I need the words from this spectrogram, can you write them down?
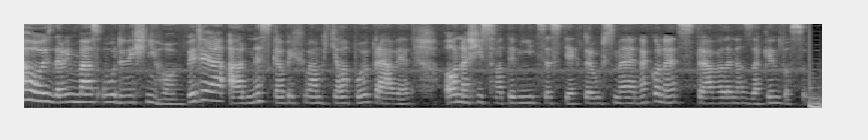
Ahoj, zdravím vás u dnešního videa a dneska bych vám chtěla povyprávět o naší svatební cestě, kterou jsme nakonec strávili na Zakyntosu.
